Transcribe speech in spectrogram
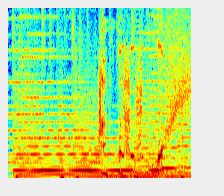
Interested? We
